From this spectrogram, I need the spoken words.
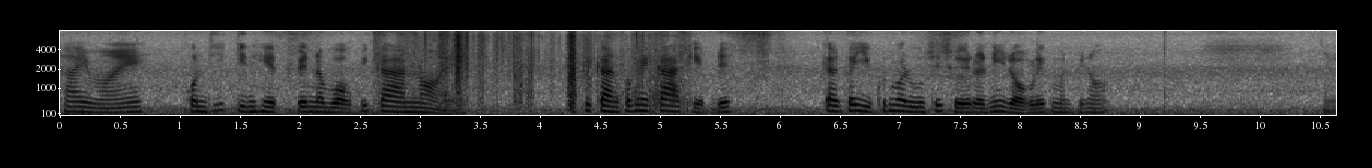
ใช่ไหม คนที่กินเห็ดเป็นนะบอกพิการหน่อย พิการก็ไม่กล้าเก็บเด้ การก็หยิบขึ้นมาดูเฉยๆแล้วนี่ดอกเล็กมันพี่น้องนี่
